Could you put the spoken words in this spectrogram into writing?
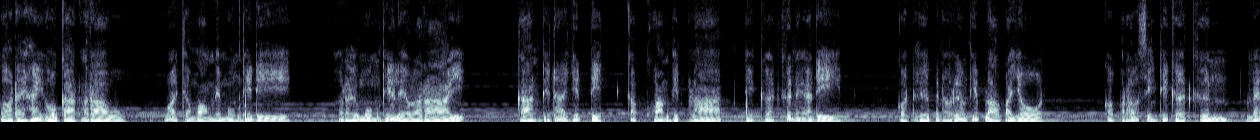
ก็ได้ให้โอกาสเราว่าจะมองในมุมที่ดี หรือมุมที่เลวร้าย การที่ได้ยึดติดกับความผิดพลาด ที่เกิดขึ้นในอดีต ก็ถือเป็นเรื่องที่เปล่าประโยชน์ ก็เพราะสิ่งที่เกิดขึ้นและ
